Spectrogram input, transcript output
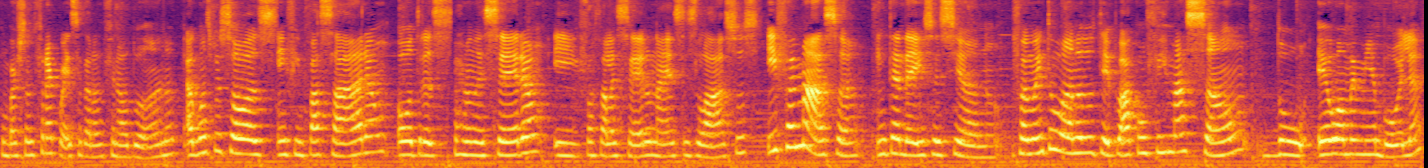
com bastante frequência agora no final do ano. Algumas pessoas, enfim, passaram, outras permaneceram e fortaleceram, né, esses laços. E foi massa entender isso esse ano. Foi muito o ano do tipo, a confirmação do eu amo a minha bolha,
